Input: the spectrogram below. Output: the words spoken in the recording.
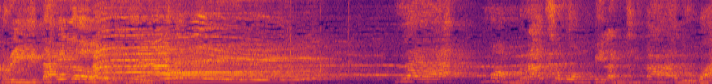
กกรีดได้เลยถูกต้องและหม่อมราชวงศ์ปิรันธิตาหรือว่า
